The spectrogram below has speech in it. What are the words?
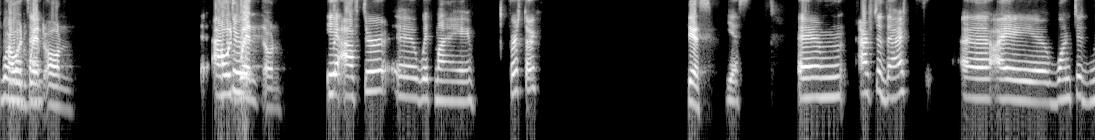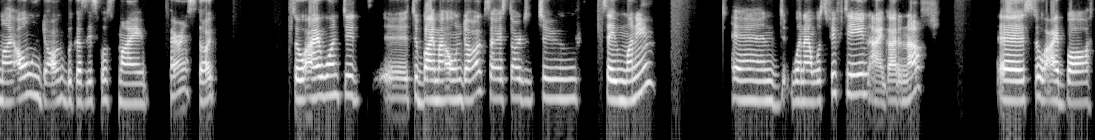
One how it went time. on? How it went on? Yeah, after uh, with my first dog. Yes. Yes. Um, after that, uh, I wanted my own dog because this was my parents' dog. So I wanted uh, to buy my own dog. So I started to save money. And when I was 15, I got enough. Uh, so I bought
